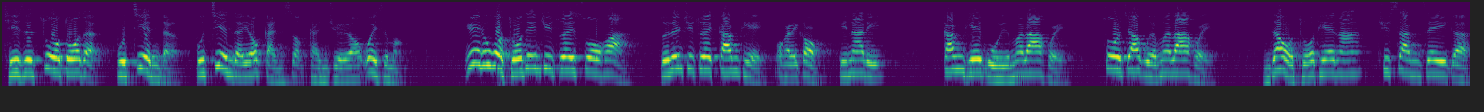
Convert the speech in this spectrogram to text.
其实做多的不见得不见得有感受感觉哦。为什么？因为如果昨天去追塑化，昨天去追钢铁，我跟你讲，给哪里？钢铁股有没有拉回？塑胶股有没有拉回？你知道我昨天呢去上这一个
